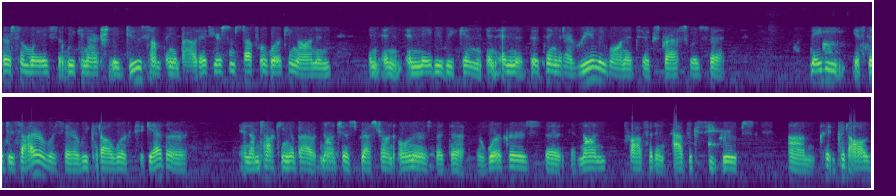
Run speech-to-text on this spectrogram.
there's some ways that we can actually do something about it. Here's some stuff we're working on, and and, and, and maybe we can. And, and the thing that I really wanted to express was that maybe if the desire was there, we could all work together. And I'm talking about not just restaurant owners, but the, the workers, the, the nonprofit and advocacy groups um, could, could all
